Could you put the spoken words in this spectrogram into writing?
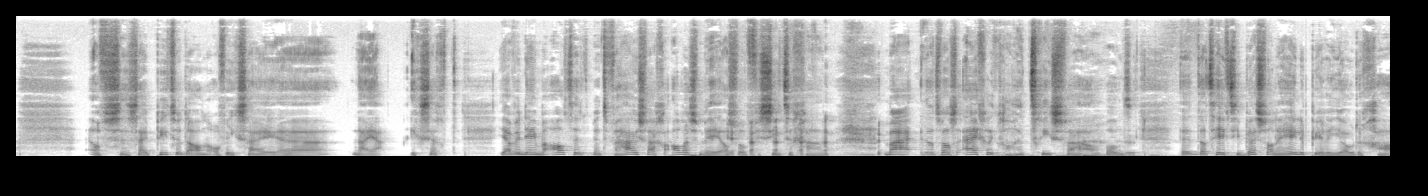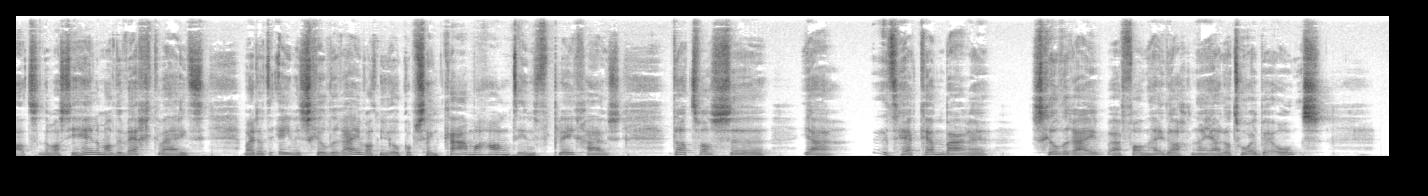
Of ze zei Pieter dan, of ik zei, uh, nou ja, ik zeg, ja, we nemen altijd met verhuiswagen alles mee als we op visite gaan. Maar dat was eigenlijk wel een triest verhaal. Want uh, dat heeft hij best wel een hele periode gehad. Dan was hij helemaal de weg kwijt. Maar dat ene schilderij, wat nu ook op zijn kamer hangt in het verpleeghuis, dat was uh, ja, het herkenbare schilderij waarvan hij dacht, nou ja, dat hoort bij ons.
